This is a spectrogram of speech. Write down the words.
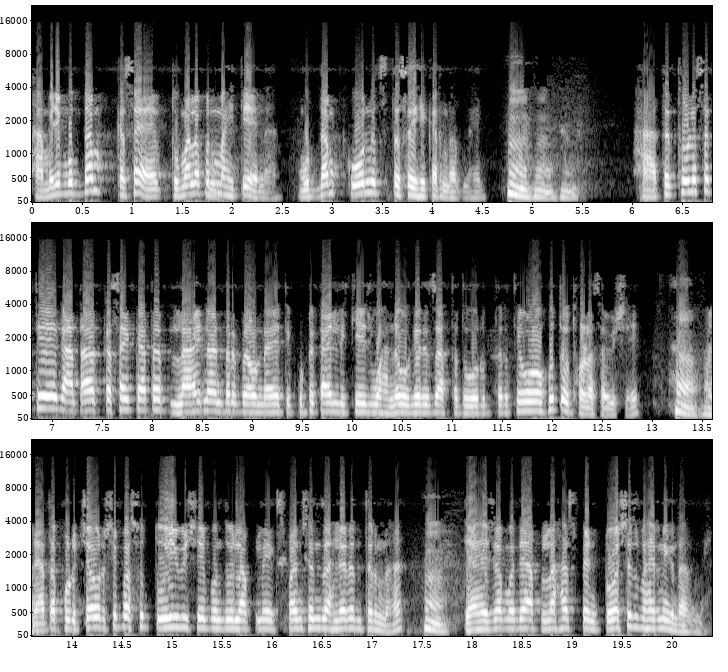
हा म्हणजे मुद्दाम कसं आहे तुम्हाला पण माहिती आहे ना मुद्दाम कोणच तसं हे करणार नाही. हा तर थोडस ते आता कसं आहे की आता लाईन अंडरग्राऊंड आहे ते कुठे काय लिकेज वाहनं वगैरे जातात वरून तर ते होतो थोडासा विषय. आणि आता पुढच्या वर्षीपासून तोही विषय होईल आपलं एक्सपान्शन झाल्यानंतर ना त्या ह्याच्यामध्ये आपला हा स्पेंटोशच बाहेर निघणार नाही.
